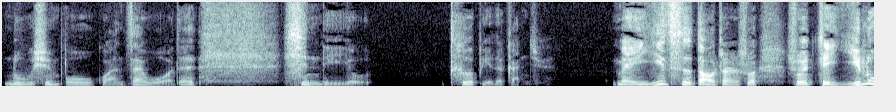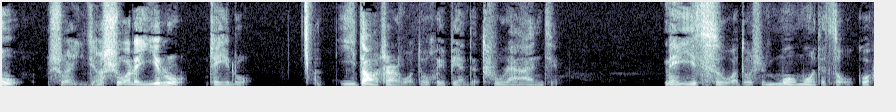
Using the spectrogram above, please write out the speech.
鲁迅博物馆在我的心里有特别的感觉。每一次到这儿，说说这一路，说已经说了一路，这一路一到这儿，我都会变得突然安静。每一次我都是默默的走过，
